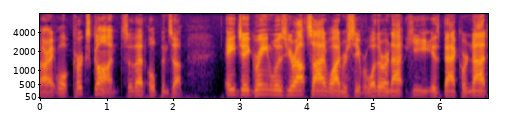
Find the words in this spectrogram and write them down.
All right, well, Kirk's gone, so that opens up. AJ Green was your outside wide receiver. Whether or not he is back or not,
